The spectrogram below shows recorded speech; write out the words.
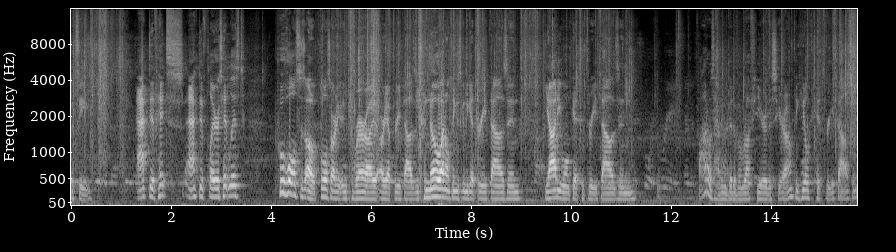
Let's see. Active hits, active players hit list. Pujols is oh Pujols already in Cabrera I already have 3,000. Cano I don't think is going to get 3,000. Yachty won't get to 3,000. Votto's having a bit of a rough year this year. I don't think he'll hit 3,000.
